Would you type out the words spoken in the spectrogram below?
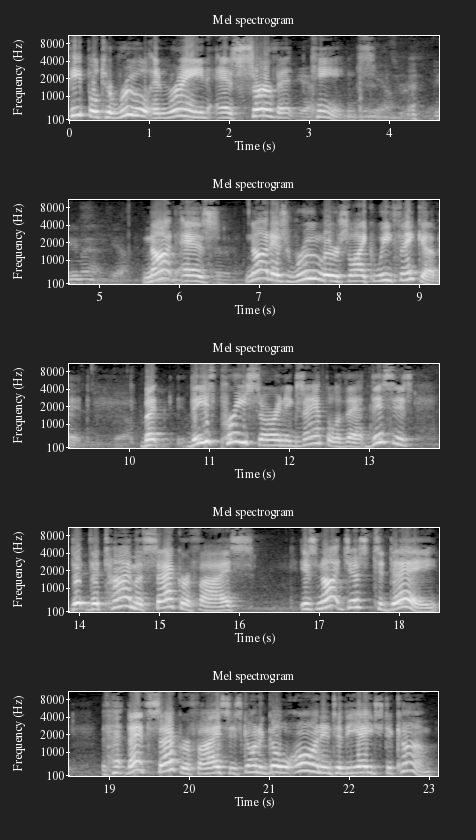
people to rule and reign as servant yeah. kings. Yeah. Amen. Yeah. Not as not as rulers like we think of it. But these priests are an example of that. This is the, the time of sacrifice is not just today, that sacrifice is going to go on into the age to come.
